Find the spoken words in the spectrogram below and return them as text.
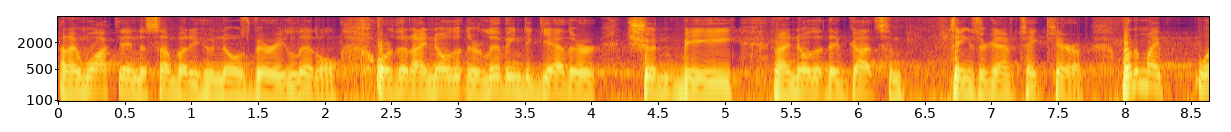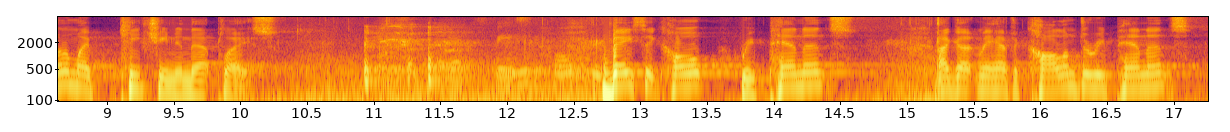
and I'm walking into somebody who knows very little? Or that I know that they're living together, shouldn't be, and I know that they've got some things they're going to have to take care of. What am I, what am I teaching in that place? Basic hope. Basic hope, repentance. I got, may have to call them to repentance.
